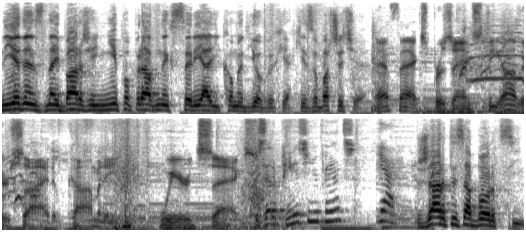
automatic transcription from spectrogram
Jeden z najbardziej niepoprawnych seriali komediowych, jakie zobaczycie. FX presents the other side of comedy weird sex. Is that a penis in your pants? Yeah. Żarty z aborcji,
